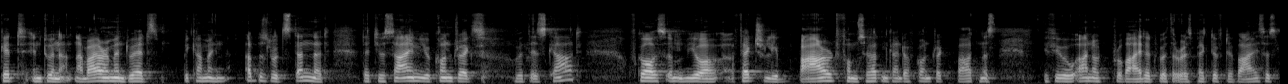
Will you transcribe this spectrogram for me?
get into an environment where it's becoming an absolute standard that you sign your contracts with this card, of course, um, you are factually barred from certain kind of contract partners if you are not provided with the respective devices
